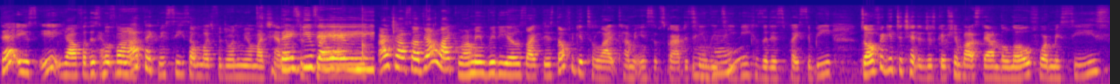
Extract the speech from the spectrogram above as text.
that is it, y'all, for this mukbang. I thank Miss C so much for joining me on my channel. Thank you for having me. All right, y'all. So if y'all like ramen videos like this, don't forget to like, comment, and subscribe to Teen Mm-hmm. TV because it is the place to be. Don't forget to check the description box down below for Miss C's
